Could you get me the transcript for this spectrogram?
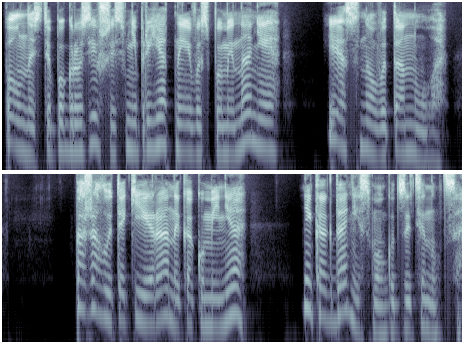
Полностью погрузившись в неприятные воспоминания, я снова тонула. Пожалуй, такие раны, как у меня, никогда не смогут затянуться.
